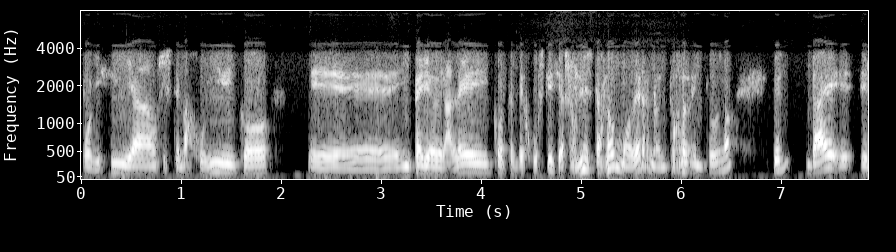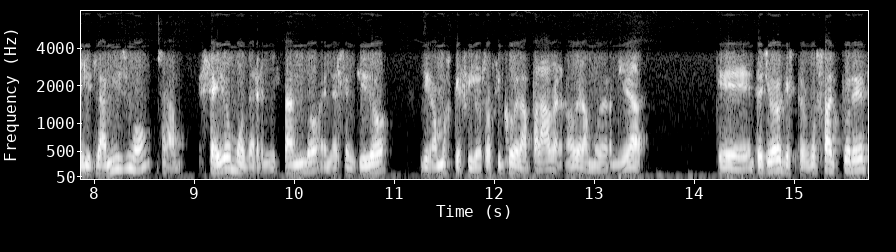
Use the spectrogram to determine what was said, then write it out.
policía, un sistema jurídico, eh, imperio de la ley, cortes de justicia, es un Estado moderno en todo, en todo ¿no? Entonces, da, eh, el islamismo o sea, se ha ido modernizando en el sentido, digamos que filosófico de la palabra, ¿no? de la modernidad. Eh, entonces yo creo que estos dos factores,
